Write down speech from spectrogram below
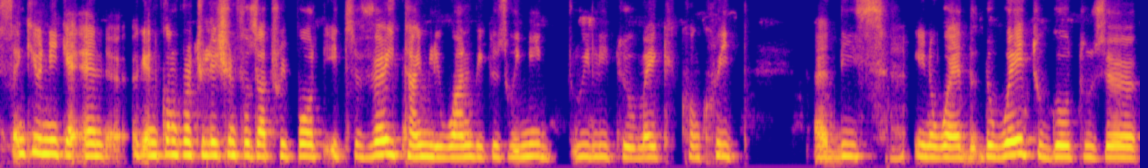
Thank you, Nick. And again, congratulations for that report. It's a very timely one because we need really to make concrete uh, this, in a way, the, way to go to the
